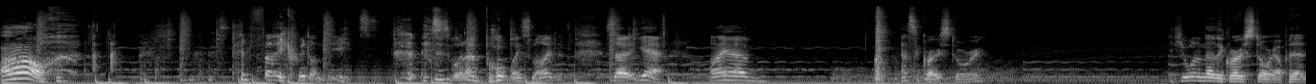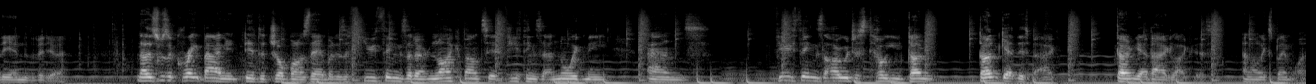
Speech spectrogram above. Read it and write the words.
Oh! I spent 30 quid on these. This is when I bought my sliders. So yeah, I um that's a gross story. If you want to know the gross story, I'll put it at the end of the video. Now this was a great bag it did the job when I was there, but there's a few things I don't like about it, a few things that annoyed me, and a few things that I would just tell you don't don't get this bag don't get a bag like this, and I'll explain why.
